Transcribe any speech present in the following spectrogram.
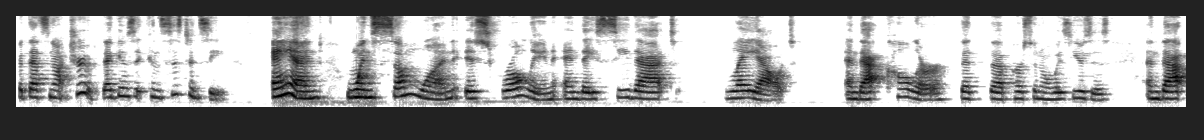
But that's not true. That gives it consistency. And when someone is scrolling and they see that layout and that color that the person always uses and that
